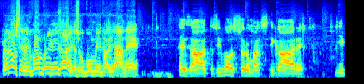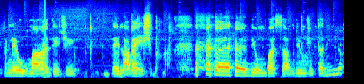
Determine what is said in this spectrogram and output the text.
Però se le compro in Italia sono gomme italiane, eh. esatto si possono masticare gli pneumatici della Vespa di un passante di un cittadino.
